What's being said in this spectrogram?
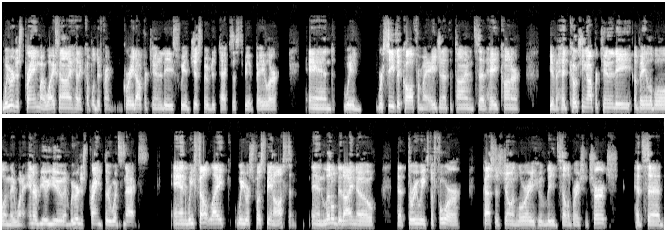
we were just praying. My wife and I had a couple different great opportunities. We had just moved to Texas to be at Baylor. And we had received a call from my agent at the time and said, Hey, Connor, you have a head coaching opportunity available and they want to interview you. And we were just praying through what's next. And we felt like we were supposed to be in Austin. And little did I know that three weeks before, Pastors Joe and Lori, who lead Celebration Church, had said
